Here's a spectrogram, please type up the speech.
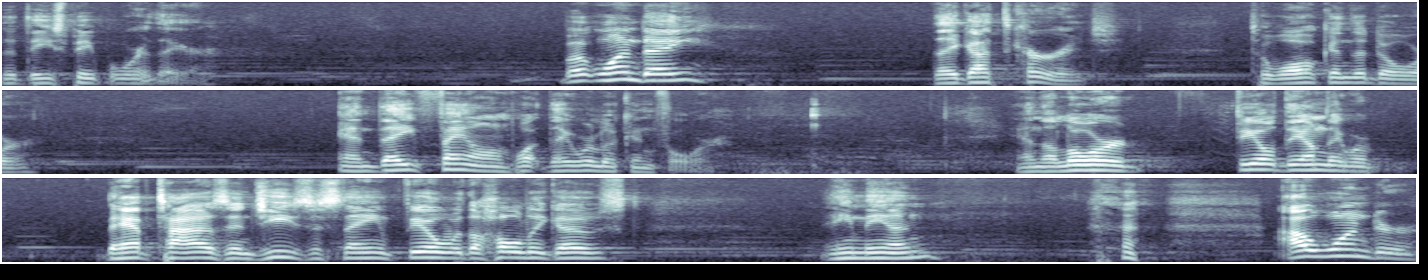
that these people were there. But one day, they got the courage to walk in the door, and they found what they were looking for. And the Lord filled them. They were baptized in Jesus' name, filled with the Holy Ghost. Amen. I wonder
